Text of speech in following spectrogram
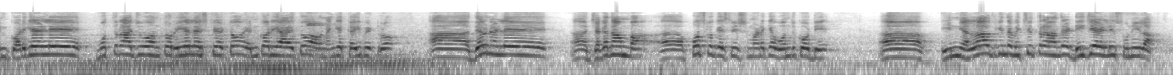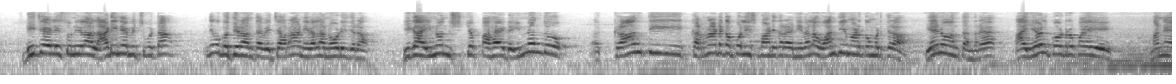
ಇನ್ ಕೊಡಗೇಹಳ್ಳಿ ಮುತ್ತರಾಜು ಅಂತೂ ರಿಯಲ್ ಎಸ್ಟೇಟ್ ಎನ್ಕ್ವೈರಿ ಆಯಿತು, ಅವನು ಹಂಗೆ ಕೈ ಬಿಟ್ರು. Devanahalli Jagadamba POCSO case register ಮಾಡಕ್ಕೆ ಒಂದು ಕೋಟಿ. ಆ, ಇನ್ ಎಲ್ಲದಕ್ಕಿಂತ ವಿಚಿತ್ರ ಅಂದ್ರೆ ಡಿಜೆ ಹಳ್ಳಿ ಸುನೀಲ. ಡಿ ಜೆ ಹಳ್ಳಿ ಸುನೀಲ ಲಾಡಿನೇ ಬಿಚ್ಚಿಬಿಟ್ಟ. ನಿಮಗೆ ಗೊತ್ತಿರೋ ಅಂತ ವಿಚಾರ ನೀವೆಲ್ಲ ನೋಡಿದಿರ ಈಗ ಇನ್ನೊಂದು ಸ್ಟೆಪ್ ಅಹೆಡ್ ಇನ್ನೊಂದು ಕ್ರಾಂತಿ ಕರ್ನಾಟಕ ಪೊಲೀಸ್ ಮಾಡಿದಾರೆ ನೀವೆಲ್ಲ ವಾಂತಿ ಮಾಡ್ಕೊಂಡ್ಬಿಡ್ತೀರಾ ಏನು ಅಂತಂದ್ರೆ ಆ ಏಳು ಕೋಟಿ ರೂಪಾಯಿ ಮೊನ್ನೆ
